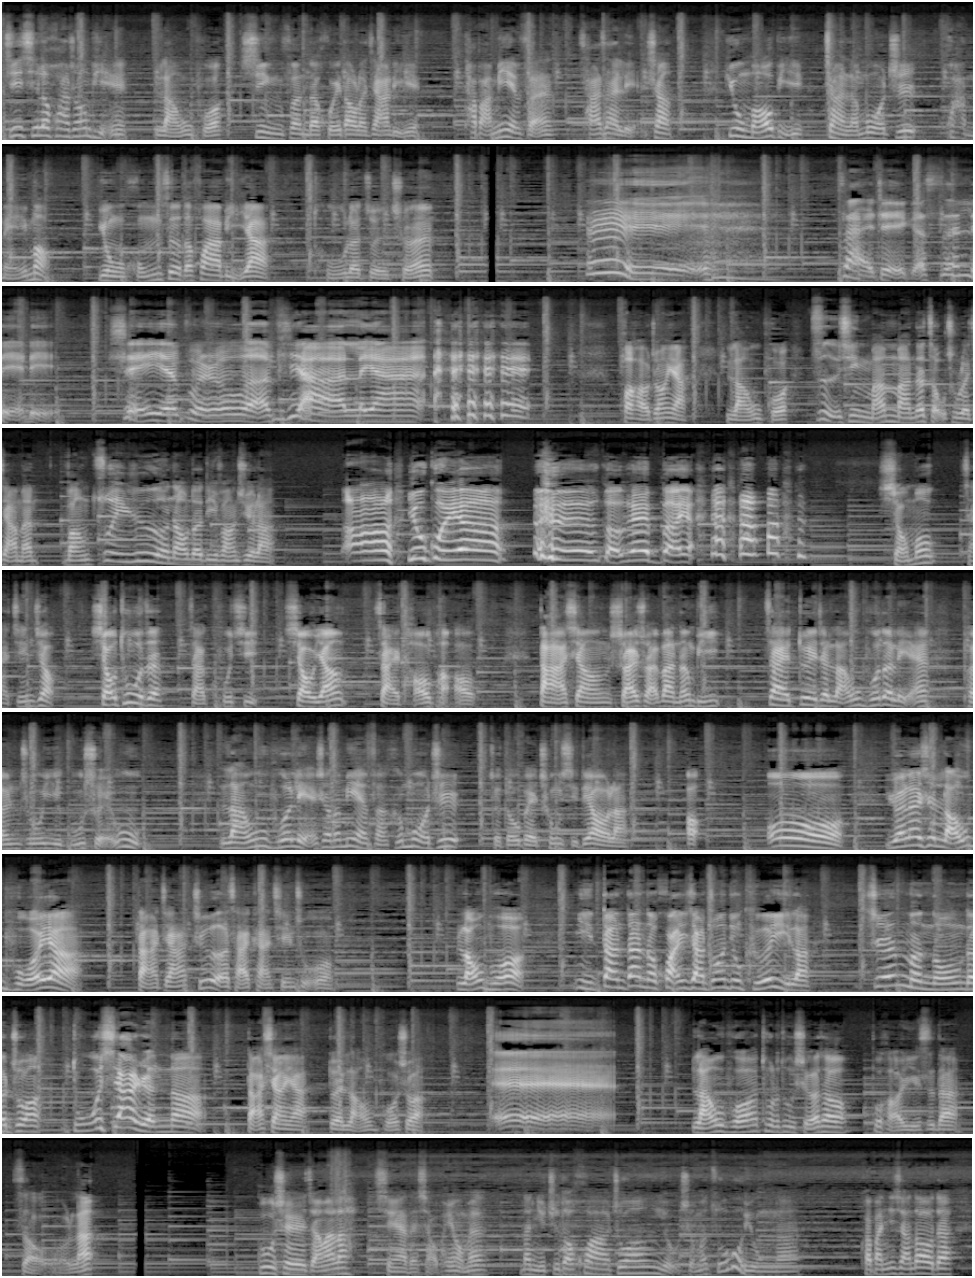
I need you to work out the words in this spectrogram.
集齐了化妆品，懒巫婆兴奋地回到了家里。她把面粉擦在脸上，用毛笔蘸了墨汁画眉毛，用红色的画笔呀涂了嘴唇。哎，在这个森林里，谁也不如我漂亮。嘿嘿嘿。化好妆呀，懒巫婆自信满满的走出了家门，往最热闹的地方去了。啊，有鬼呀！好害怕呀！小猫在尖叫，小兔子在哭泣，小羊在逃跑，大象甩甩万能笔，在对着懒巫婆的脸喷出一股水雾，懒巫婆脸上的面粉和墨汁就都被冲洗掉了。哦，哦，原来是老巫婆呀！大家这才看清楚，老巫婆。你淡淡的化一下妆就可以了，这么浓的妆多吓人呢！大象呀，对老巫婆说：“呃。”老巫婆吐了吐舌头，不好意思的走了。故事讲完了，亲爱的小朋友们，那你知道化妆有什么作用呢？快把你想到的。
